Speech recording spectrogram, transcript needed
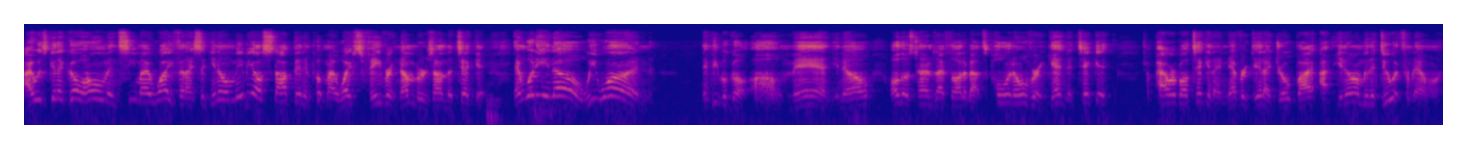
I was gonna go home and see my wife, and I said, you know, maybe I'll stop in and put my wife's favorite numbers on the ticket. And what do you know? We won. And people go, oh man, you know, all those times I've thought about pulling over and getting a ticket Powerball ticket. I never did. I drove by. I, you know, I'm going to do it from now on.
